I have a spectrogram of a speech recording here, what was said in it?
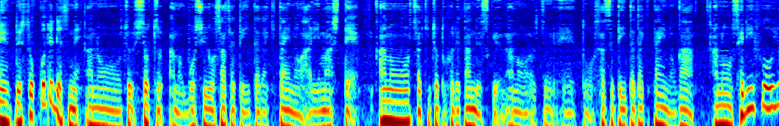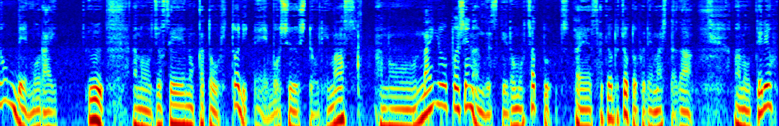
えで、そこでですね、あの、ちょっと一つ、あの、募集をさせていただきたいのがありまして、あの、さっきちょっと触れたんですけど、あの、えっ、ー、と、させていただきたいのが、あの、セリフを読んでもらいあの、女性の方を一人、えー、募集しております。あの、内容としてなんですけども、ちょっと、えー、先ほどちょっと触れましたが、あの、テレフ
